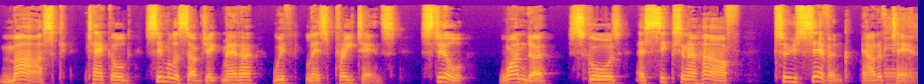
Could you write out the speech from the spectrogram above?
Mask tackled similar subject matter with less pretense. Still, Wonder scores a 6.5 to 7 out of 10.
